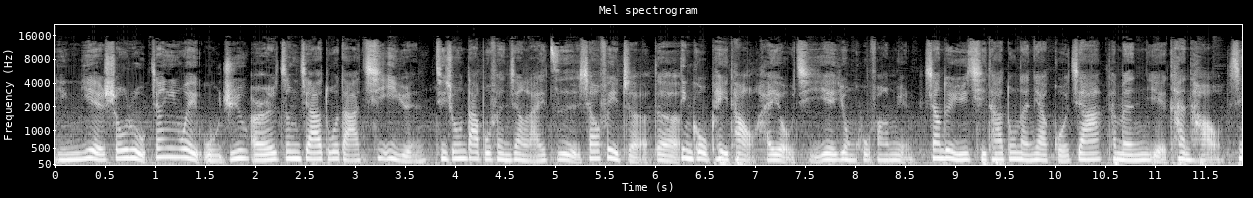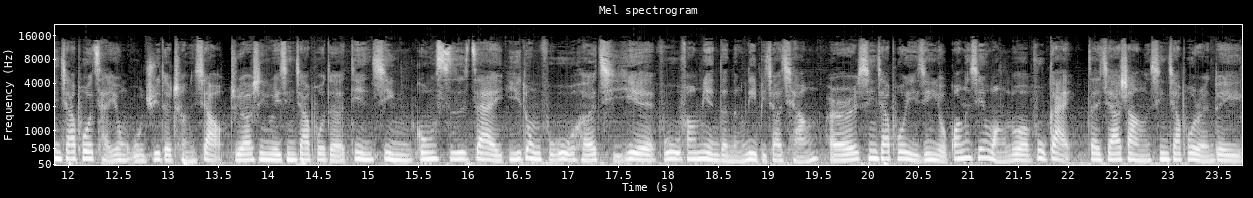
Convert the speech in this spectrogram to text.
营业收入将因为五 G 而增加多达七亿元，其中大部分将来自消费者的订购配套，还有企业用户方面。相对于其他东南亚。国家他们也看好新加坡采用五 G 的成效，主要是因为新加坡的电信公司在移动服务和企业服务方面的能力比较强，而新加坡已经有光纤网络覆盖，再加上新加坡人对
